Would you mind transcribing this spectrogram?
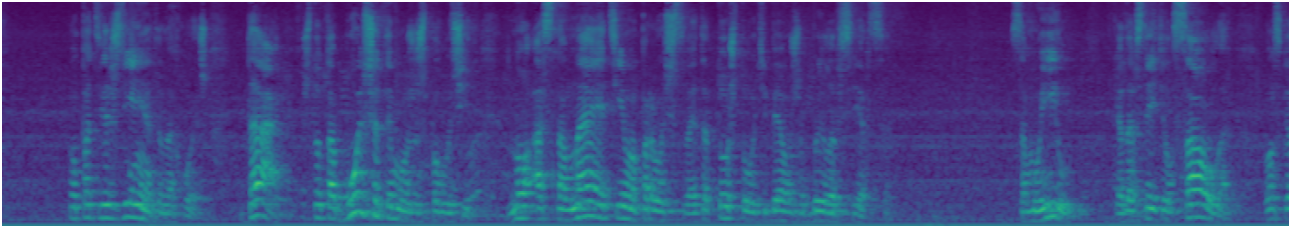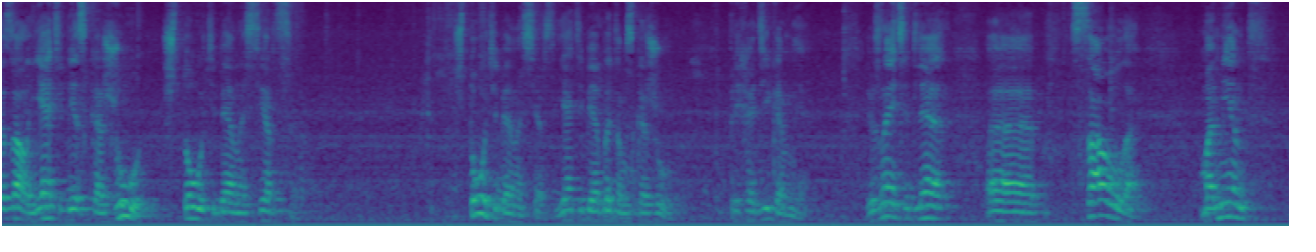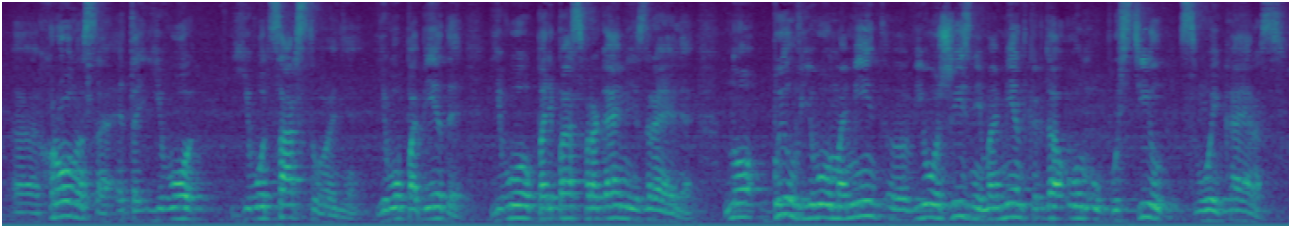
но подтверждение ты находишь. Да, что-то больше ты можешь получить, но основная тема пророчества это то, что у тебя уже было в сердце. Самуил, когда встретил Саула, он сказал, я тебе скажу, что у тебя на сердце. Что у тебя на сердце? Я тебе об этом скажу. Приходи ко мне. И вы знаете, для э, Саула момент э, Хроноса это его его царствование, его победы, его борьба с врагами Израиля. Но был в его, момент, э, в его жизни момент, когда он упустил свой кайрос,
